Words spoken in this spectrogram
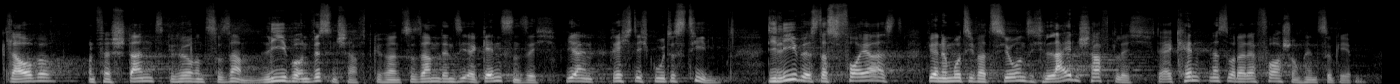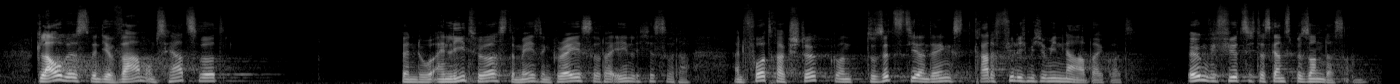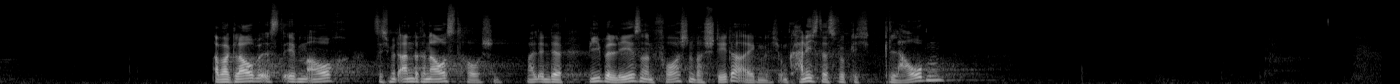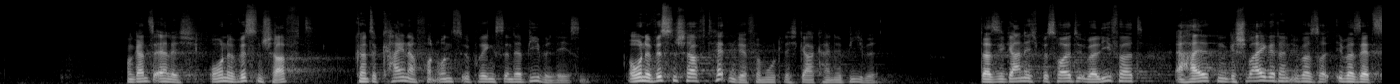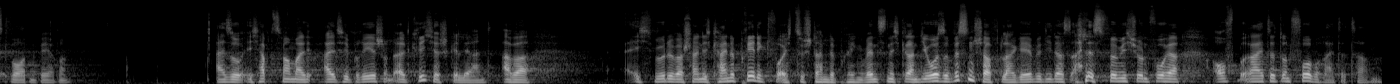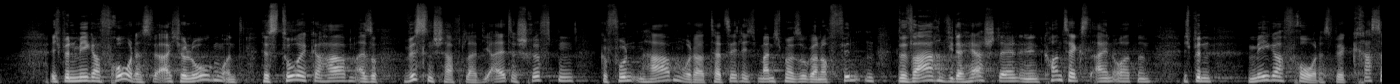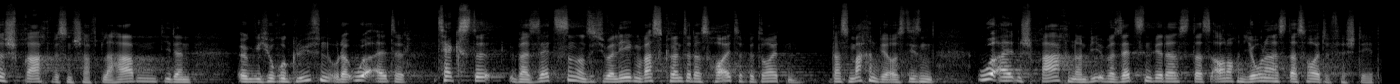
Glaube und Verstand gehören zusammen. Liebe und Wissenschaft gehören zusammen, denn sie ergänzen sich wie ein richtig gutes Team. Die Liebe ist das Feuer, ist wie eine Motivation, sich leidenschaftlich der Erkenntnis oder der Forschung hinzugeben. Glaube ist, wenn dir warm ums Herz wird, wenn du ein Lied hörst, Amazing Grace oder ähnliches, oder ein Vortragsstück und du sitzt hier und denkst, gerade fühle ich mich irgendwie nah bei Gott. Irgendwie fühlt sich das ganz besonders an. Aber Glaube ist eben auch, sich mit anderen austauschen, mal in der Bibel lesen und forschen, was steht da eigentlich und kann ich das wirklich glauben? Und ganz ehrlich, ohne Wissenschaft könnte keiner von uns übrigens in der Bibel lesen. Ohne Wissenschaft hätten wir vermutlich gar keine Bibel, da sie gar nicht bis heute überliefert, erhalten, geschweige denn übersetzt worden wäre. Also ich habe zwar mal Althebräisch und Altgriechisch gelernt, aber ich würde wahrscheinlich keine Predigt für euch zustande bringen, wenn es nicht grandiose Wissenschaftler gäbe, die das alles für mich schon vorher aufbereitet und vorbereitet haben. Ich bin mega froh, dass wir Archäologen und Historiker haben, also Wissenschaftler, die alte Schriften gefunden haben oder tatsächlich manchmal sogar noch finden, bewahren, wiederherstellen, in den Kontext einordnen. Ich bin mega froh, dass wir krasse Sprachwissenschaftler haben, die dann irgendwie Hieroglyphen oder uralte Texte übersetzen und sich überlegen, was könnte das heute bedeuten? Was machen wir aus diesen uralten Sprachen und wie übersetzen wir das, dass auch noch ein Jonas das heute versteht?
